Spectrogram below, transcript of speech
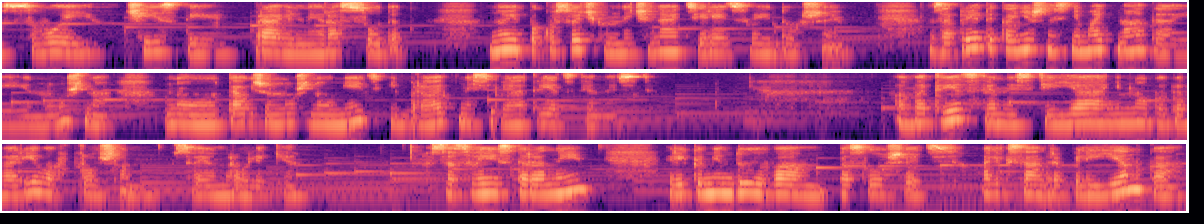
свой чистый, правильный рассудок, но и по кусочкам начинают терять свои души. Запреты, конечно, снимать надо и нужно, но также нужно уметь и брать на себя ответственность. Об ответственности я немного говорила в прошлом в своем ролике. Со своей стороны рекомендую вам послушать Александра Полиенко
